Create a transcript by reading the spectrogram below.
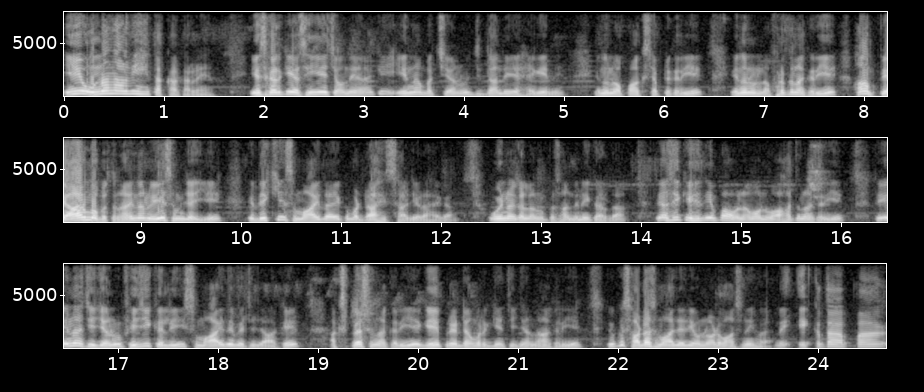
ਇਹ ਉਹਨਾਂ ਨਾਲ ਵੀ ਅਸੀਂ ਧੱਕਾ ਕਰ ਰਹੇ ਹਾਂ। ਇਸ ਕਰਕੇ ਅਸੀਂ ਇਹ ਚਾਹੁੰਦੇ ਹਾਂ ਕਿ ਇਹਨਾਂ ਬੱਚਿਆਂ ਨੂੰ ਜਿੱਦਾਂ ਦੇ ਇਹ ਹੈਗੇ ਨੇ ਇਹਨਾਂ ਨੂੰ ਆਪਾਂ ਐਕਸੈਪਟ ਕਰੀਏ ਇਹਨਾਂ ਨੂੰ ਨਫ਼ਰਤ ਨਾ ਕਰੀਏ ਹਾਂ ਪਿਆਰ ਮੁਹੱਬਤ ਨਾਲ ਇਹਨਾਂ ਨੂੰ ਇਹ ਸਮਝਾਈਏ ਕਿ ਦੇਖੀਏ ਸਮਾਜ ਦਾ ਇੱਕ ਵੱਡਾ ਹਿੱਸਾ ਜਿਹੜਾ ਹੈਗਾ ਉਹ ਇਹਨਾਂ ਗੱਲਾਂ ਨੂੰ ਪਸੰਦ ਨਹੀਂ ਕਰਦਾ ਤੇ ਅਸੀਂ ਕਿਸੇ ਦੀਆਂ ਭਾਵਨਾਵਾਂ ਨੂੰ ਆਹਤ ਨਾ ਕਰੀਏ ਤੇ ਇਹਨਾਂ ਚੀਜ਼ਾਂ ਨੂੰ ਫਿਜ਼ੀਕਲੀ ਸਮਾਜ ਦੇ ਵਿੱਚ ਜਾ ਕੇ ਐਕਸਪ੍ਰੈਸ ਨਾ ਕਰੀਏ ਗੇ ਪਰੇਡਾਂ ਵਰਗੀਆਂ ਚੀਜ਼ਾਂ ਨਾ ਕਰੀਏ ਕਿਉਂਕਿ ਸਾਡਾ ਸਮਾਜ ਅਜੇ ਉਹਨਾਂ ਐਡਵਾਂਸ ਨਹੀਂ ਹੋਇਆ। ਨਹੀਂ ਇੱਕ ਤਾਂ ਆਪਾਂ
